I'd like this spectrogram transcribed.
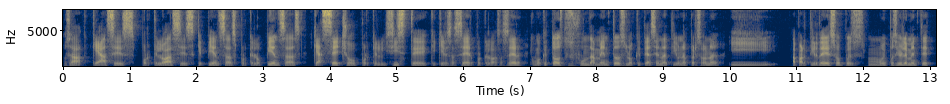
o sea, qué haces, por qué lo haces, qué piensas, por qué lo piensas, qué has hecho, por qué lo hiciste, qué quieres hacer, por qué lo vas a hacer. Como que todos tus fundamentos, lo que te hacen a ti una persona y a partir de eso, pues muy posiblemente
